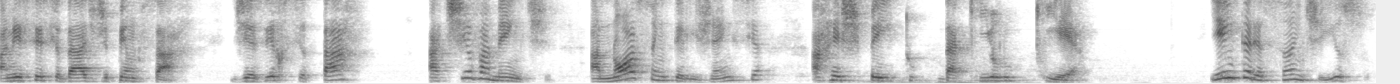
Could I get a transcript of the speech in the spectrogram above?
a necessidade de pensar, de exercitar ativamente a nossa inteligência a respeito daquilo que é. E é interessante isso,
